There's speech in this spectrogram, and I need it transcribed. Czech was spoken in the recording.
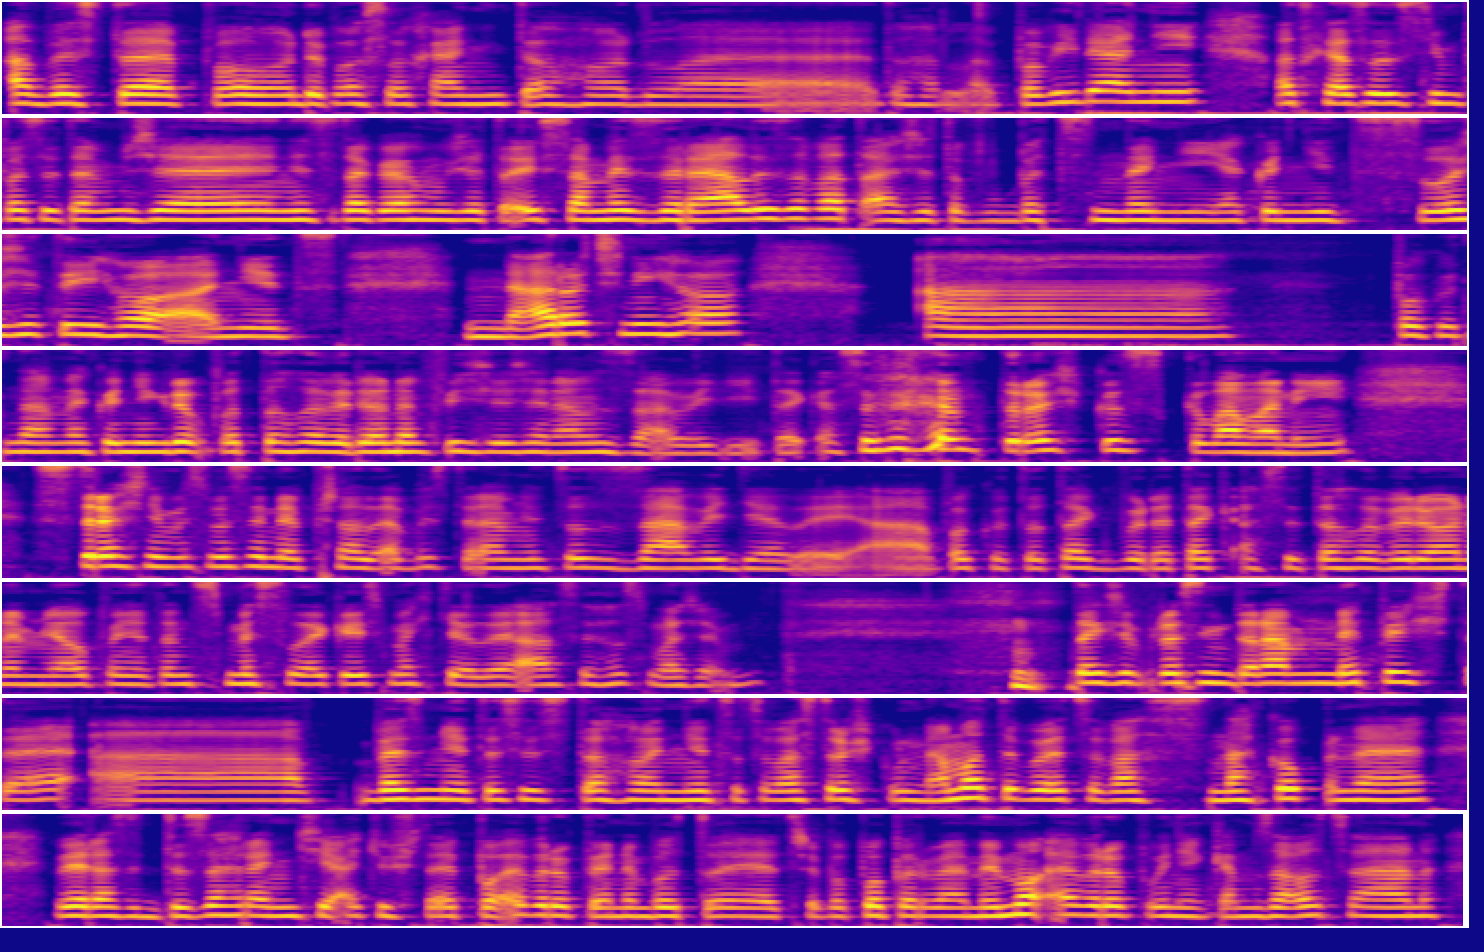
abyste po doposlouchání tohohle, tohohle povídání odcházeli s tím pocitem, že něco takového můžete i sami zrealizovat a že to vůbec není jako nic složitýho a nic náročného. A pokud nám jako někdo pod tohle video napíše, že nám závidí, tak asi budeme trošku zklamaný. Strašně bychom si nepřáli, abyste nám něco záviděli a pokud to tak bude, tak asi tohle video nemělo úplně ten smysl, jaký jsme chtěli a asi ho smažem. Takže prosím, to nám nepište a vezměte si z toho něco, co vás trošku namotivuje, co vás nakopne vyrazit do zahraničí, ať už to je po Evropě, nebo to je třeba poprvé mimo Evropu, někam za oceán.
